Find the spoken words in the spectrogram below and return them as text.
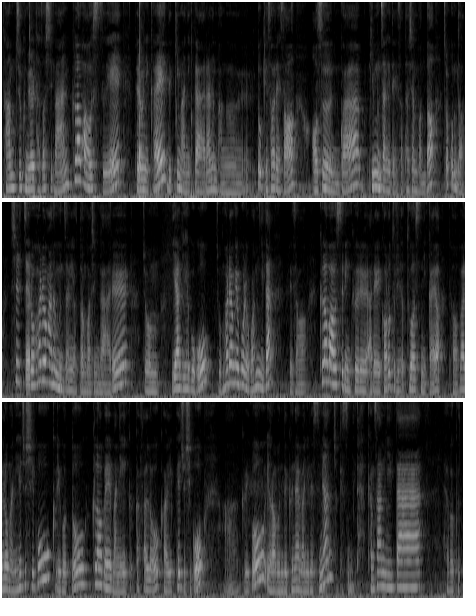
다음 주 금요일 5시 반 클럽하우스의 베로니카의 느낌 아니까 라는 방을 또 개설해서 어순과 긴 문장에 대해서 다시 한 번 더 조금 더 실제로 활용하는 문장이 어떤 것인가를 좀 이야기해보고 좀 활용해 보려고 합니다. 그래서 클럽하우스 링크를 아래에 걸어 두었으니까요. 더 팔로우 많이 해주시고 그리고 또 클럽에 많이 팔로우 가입해 주시고 아, 그리고 여러분들 그날 많이 뵀으면 좋겠습니다. 감사합니다. Have a good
